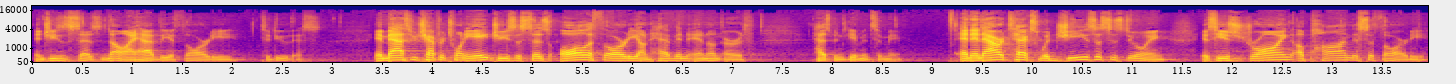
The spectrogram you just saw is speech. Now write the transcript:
And Jesus says, No, I have the authority to do this. In Matthew chapter 28, Jesus says, All authority on heaven and on earth has been given to me. And in our text, what Jesus is doing is he's drawing upon this authority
